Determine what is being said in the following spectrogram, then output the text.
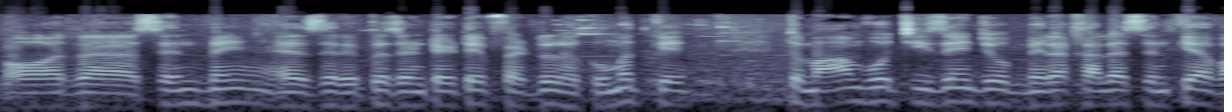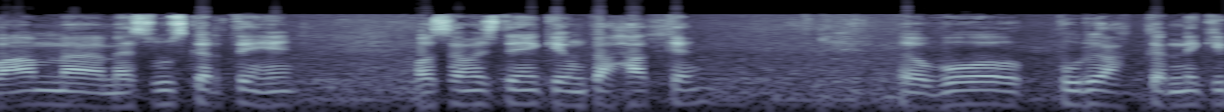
اور سندھ میں ایز اے ریپرزنٹیٹیو فیڈرل حکومت کے تمام وہ چیزیں جو میرا خیال ہے سندھ کے عوام محسوس کرتے ہیں اور سمجھتے ہیں کہ ان کا حق ہے وہ پورا کرنے کی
